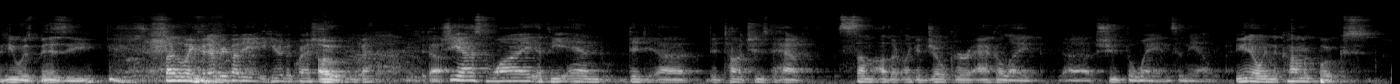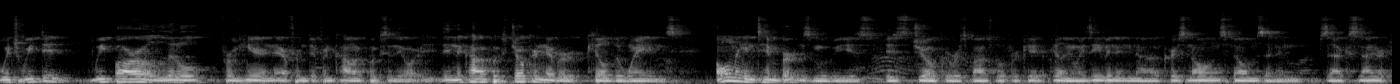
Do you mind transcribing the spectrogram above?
he was busy. By the way, could everybody hear the question? Oh. the back? Yeah. She asked why at the end did uh, did Todd choose to have some other like a Joker acolyte uh, shoot the Waynes in the alleyway? You know, in the comic books, which we did, we borrow a little from here and there from different comic books in the in the comic books. Joker never killed the Waynes. Only in Tim Burton's movie is is Joker responsible for ki- killing Waynes. Even in uh, Chris Nolan's films and in Zack Snyder,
